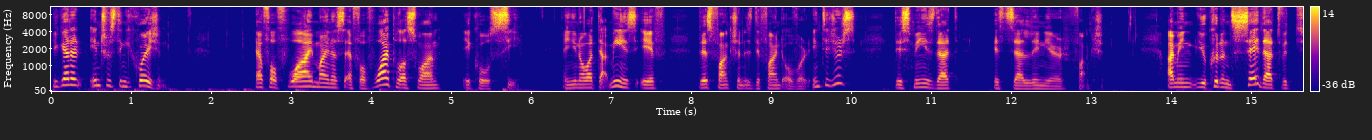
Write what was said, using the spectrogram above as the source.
you get an interesting equation. f of y minus f of y plus 1 equals c. And you know what that means? If this function is defined over integers, this means that it's a linear function. I mean, you couldn't say that with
